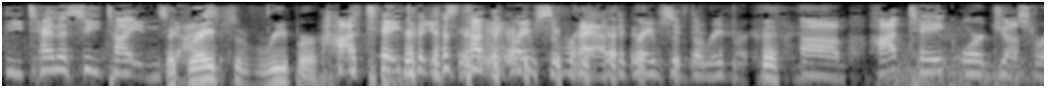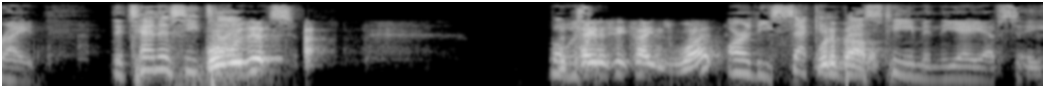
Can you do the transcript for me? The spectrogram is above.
The Tennessee Titans. The guys. grapes of Reaper. Hot take. Yes, not the grapes of wrath. The grapes of the Reaper. Um, hot take or just right. The Tennessee What Titans. was it? Uh, What the was Tennessee Titans. What? are the second What best them? team in the AFC.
